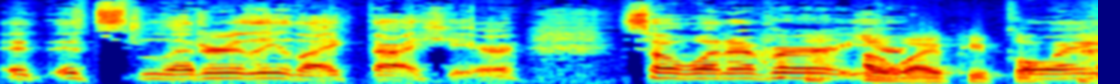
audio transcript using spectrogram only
It, it's literally like that here. So whenever you're white people. going,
